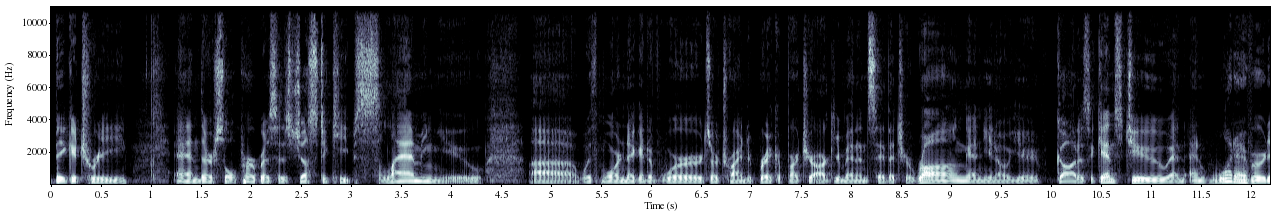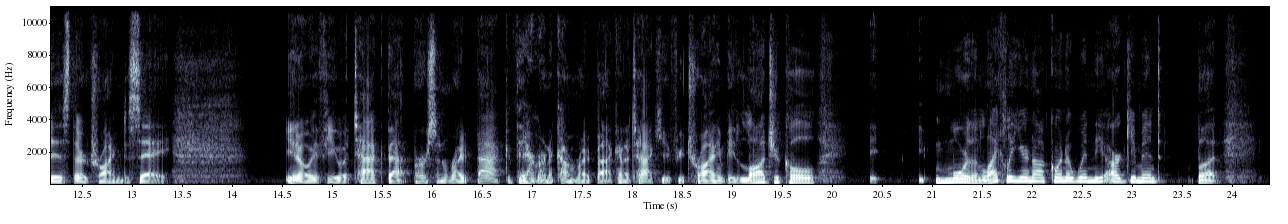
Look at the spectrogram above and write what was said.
bigotry, and their sole purpose is just to keep slamming you uh, with more negative words or trying to break apart your argument and say that you're wrong and you know you God is against you and and whatever it is they're trying to say you know, if you attack that person right back, they're going to come right back and attack you. If you try and be logical, more than likely you're not going to win the argument, but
